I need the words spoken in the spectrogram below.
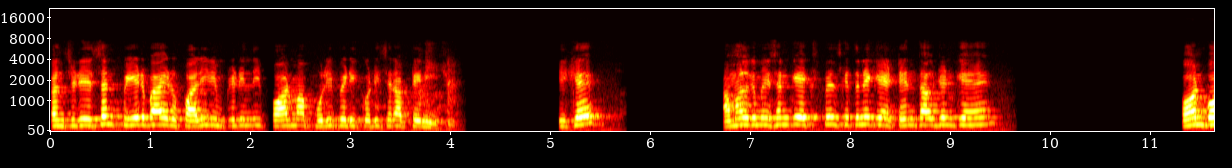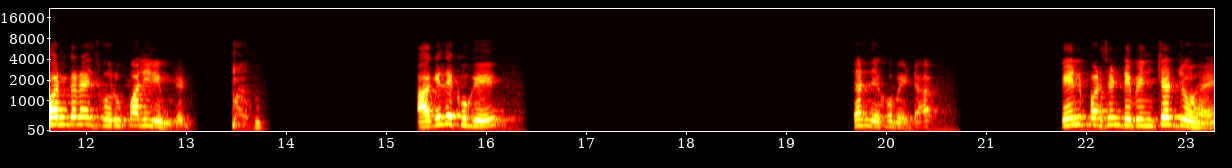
consideration paid by Rupali limited in the of fully paid equity share of ten inch ठीक है? अमल कमीशन के एक्सपेंस कितने के हैं? टेन थाउज़ेंड के हैं। कौन बॉन्ड करें इसको? रूपाली लिमिटेड आगे देखोगे। सर देखो बेटा टेन परसेंट डिबेंचर जो है,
